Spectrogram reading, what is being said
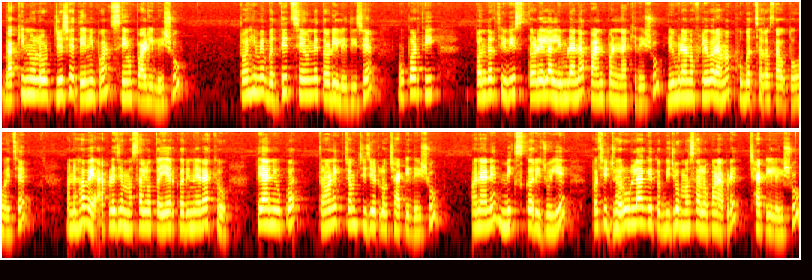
બાકીનો લોટ જે છે તેની પણ સેવ પાડી લઈશું. તો અહીં મેં બધી જ સેવને તળી લીધી છે. ઉપરથી પંદરથી વીસ તળેલા લીમડાના પાન પણ નાખી દઈશું. લીમડાનો ફ્લેવર આમાં ખૂબ જ સરસ આવતો હોય છે. અને હવે આપણે જે મસાલો તૈયાર કરીને રાખ્યો, તે આની ઉપર ત્રણેક ચમચી જેટલો છાંટી દઈશું. અને આને મિક્સ કરી જોઈએ. પછી જરૂર લાગે તો બીજો મસાલો પણ આપણે છાંટી લઈશું.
